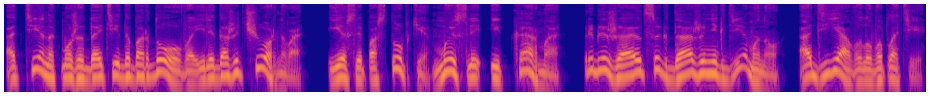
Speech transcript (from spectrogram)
оттенок может дойти до бордового или даже черного, если поступки, мысли и карма приближаются к даже не к демону, а дьяволу во плоти.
